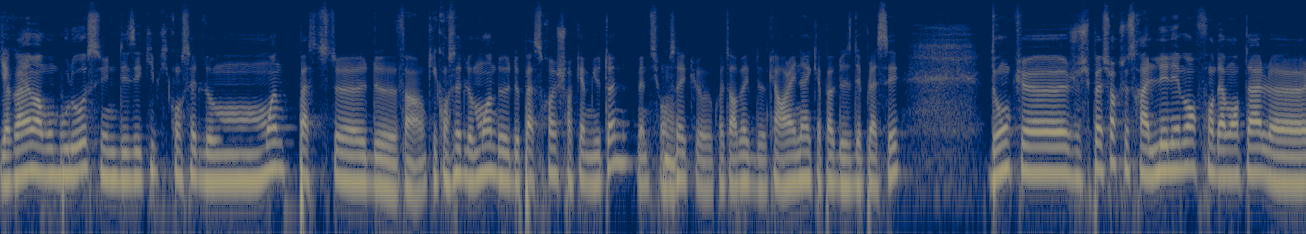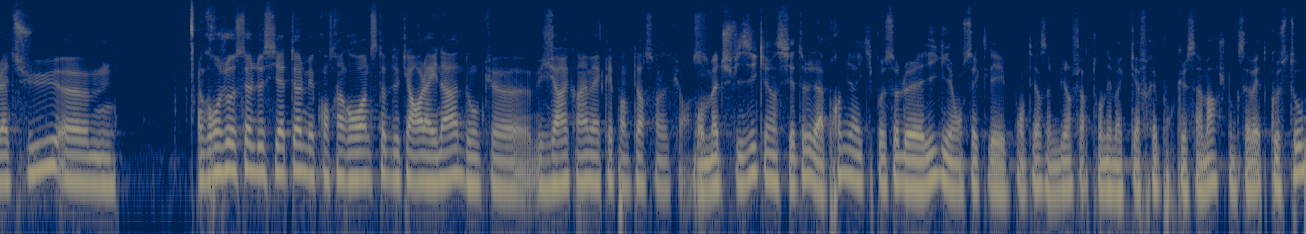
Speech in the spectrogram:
il y a quand même un bon boulot. C'est une des équipes qui concède le moins de pass de, enfin, qui concède le moins de, de pass rush sur Cam Newton, même si on Mm. sait que le quarterback de Carolina est capable de se déplacer. Donc, euh, je suis pas sûr que ce sera l'élément fondamental euh, là-dessus. Euh, un gros jeu au sol de Seattle, mais contre un gros run-stop de Carolina. Donc, euh, j'irai quand même avec les Panthers en l'occurrence. Bon, match physique, hein, Seattle est la première équipe au sol de la ligue et on sait que les Panthers aiment bien faire tourner McCaffrey pour que ça marche, donc ça va être costaud.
